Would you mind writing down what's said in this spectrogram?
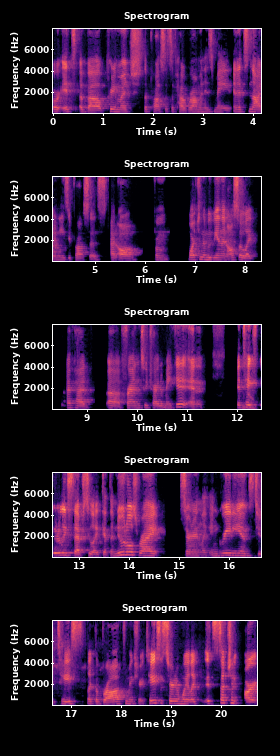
or it's about pretty much the process of how ramen is made, and it's not an easy process at all. From watching the movie, and then also like I've had uh, friends who try to make it, and it No. takes literally steps to like get the noodles right, certain like ingredients to taste like the broth to make sure it tastes a certain way. Like it's such an art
